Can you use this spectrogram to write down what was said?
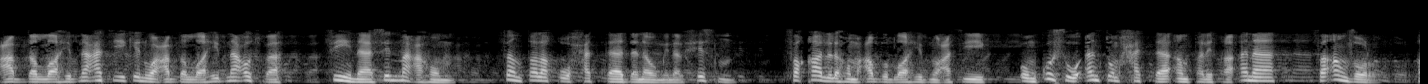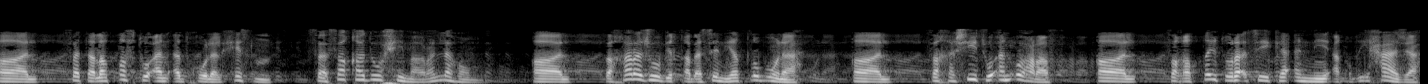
عبد الله بن عتيك وعبد الله بن عتبة في ناس معهم فانطلقوا حتى دنوا من الحصن. فقال لهم عبد الله بن عتيك امكثوا أنتم حتى أنطلق أنا؟ فأنظر. قال فتلطفت أن أدخل الحصن. ففقدوا حمارا لهم. قال فخرجوا بقبس يطلبونه. قال فخشيت أن أعرف. قال فغطيت رأسي كأني أقضي حاجة.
